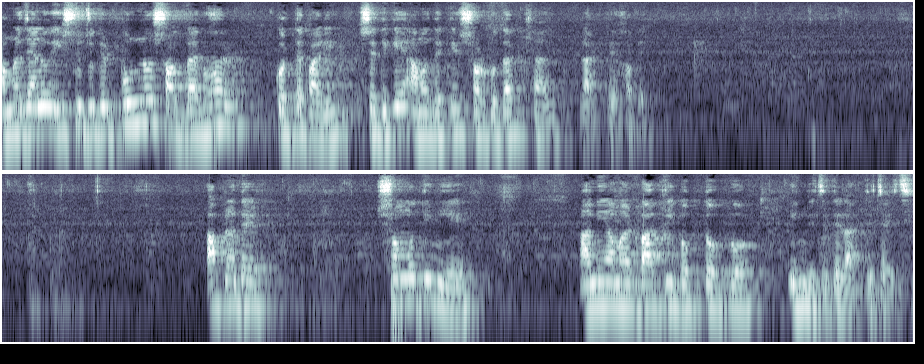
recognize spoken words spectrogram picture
আমরা যেন এই সুযোগের পূর্ণ সদ্ব্যবহার করতে পারি সেদিকে আমাদেরকে সর্বদা খেয়াল রাখতে হবে। আপনাদের সম্মতি নিয়ে আমি আমার বাকি বক্তব্য ইংরেজিতে রাখতে চাইছি।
